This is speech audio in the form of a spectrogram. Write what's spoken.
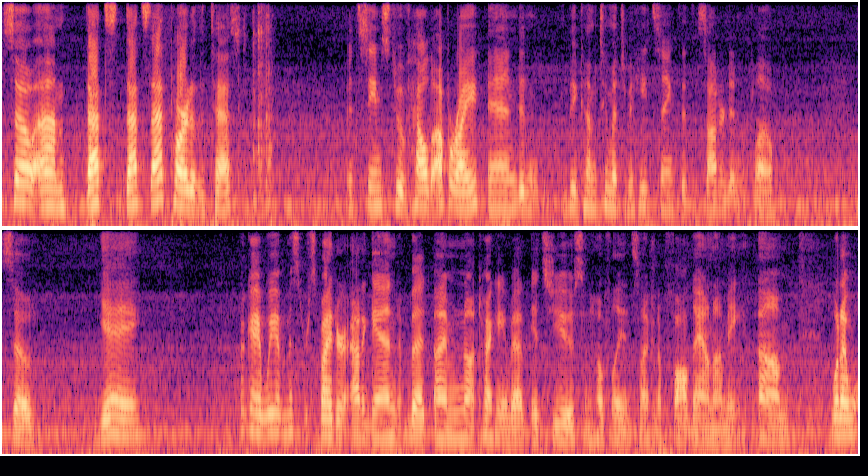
So um, that's that's that part of the test. It seems to have held upright and didn't become too much of a heat sink that the solder didn't flow. So, yay. Okay, we have Mr. Spider out again, but I'm not talking about its use, and hopefully it's not going to fall down on me. Um, what I,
